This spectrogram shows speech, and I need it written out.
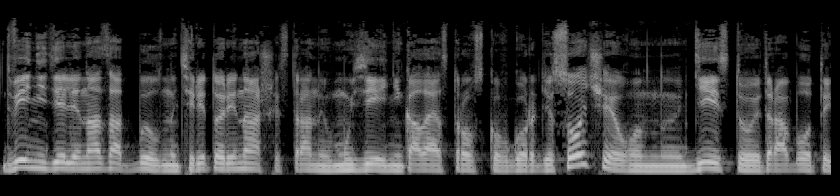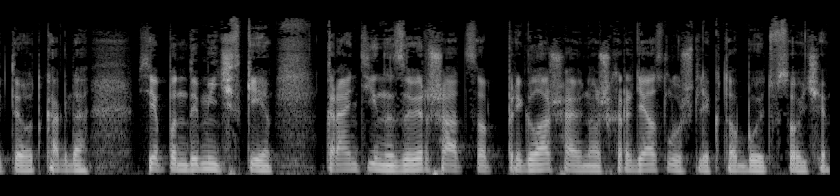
две недели назад был на территории нашей страны в музее Николая Островского в городе Сочи. Он действует, работает. И вот когда все пандемические карантины завершатся, приглашаю наших радиослушателей, кто будет в Сочи,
